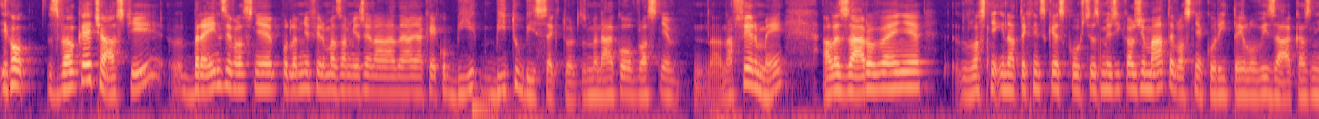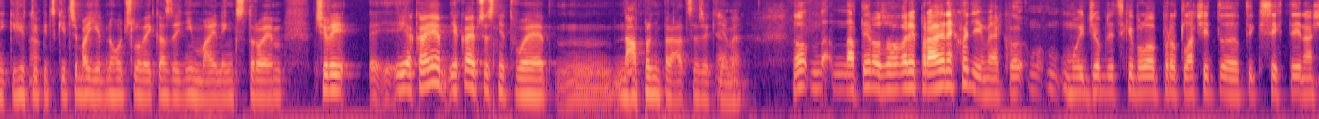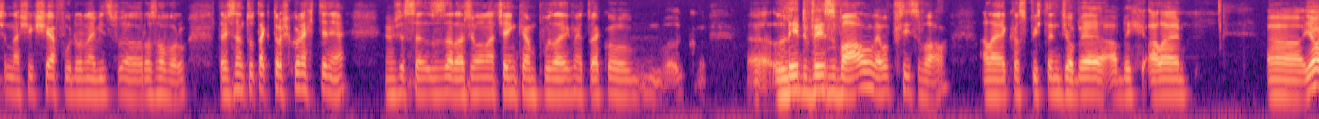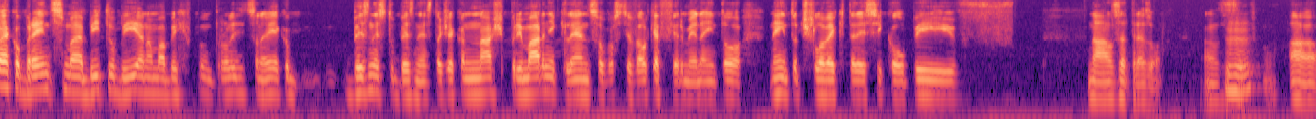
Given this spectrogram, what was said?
jako z velké části Brains je vlastně podle mě firma zaměřená na, nějaký jako B, B2B sektor, to znamená jako vlastně na, na firmy, ale zároveň vlastně i na technické zkoušce jsme říkal, že máte vlastně jako retailový zákazníky, že typicky třeba jednoho člověka s jedním mining strojem, čili jaká je, jaká je přesně tvoje mm, náplň práce, řekněme? No, na, na ty rozhovory právě nechodím, jako můj job vždycky bylo protlačit eh, ty ksichty naš, našich šéfů do nejvíc uh, rozhovoru, takže jsem tu tak trošku nechtěně, vím, že se zadařilo na Chain Campu, tak mě to jako uh, lid vyzval nebo přizval, ale jako spíš ten job je, abych, ale uh, jo, jako Brain jsme B2B, jenom abych pro lidi, co neví, jako business to business, takže jako náš primární klient jsou prostě velké firmy, není to, není to člověk, který si koupí v na Lze Trezor. Mm-hmm. A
